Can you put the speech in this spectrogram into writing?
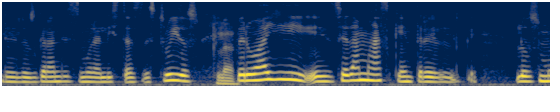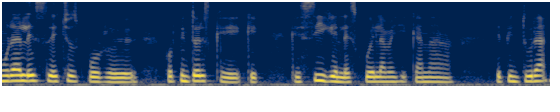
los grandes muralistas destruidos, pero ahí eh, se da más que entre los murales hechos por, eh, por pintores que, que, que siguen la escuela mexicana de pintura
